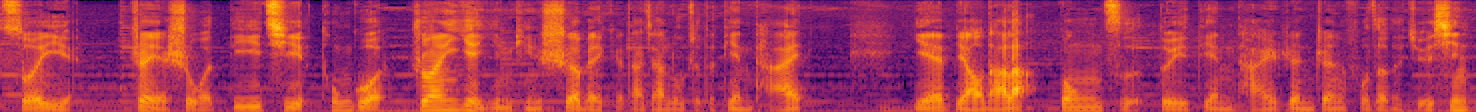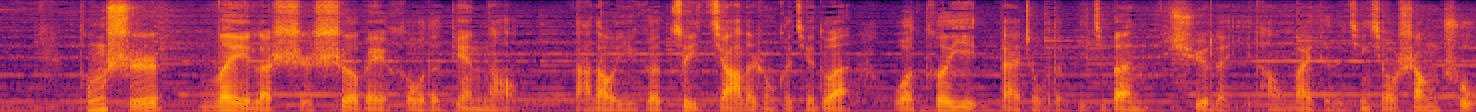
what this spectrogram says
所以。这也是我第一期通过专业音频设备给大家录制的电台，也表达了公子对电台认真负责的决心。同时，为了使设备和我的电脑达到一个最佳的融合阶段，我特意带着我的笔记本去了一趟外地的经销商处，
